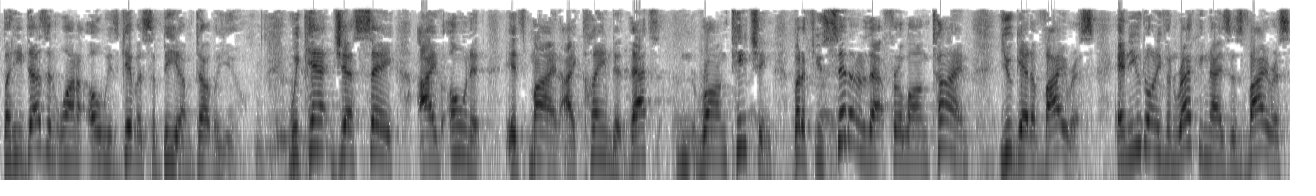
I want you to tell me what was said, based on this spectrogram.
but He doesn't want to always give us a BMW. We can't just say, I own it, it's mine, I claimed it. That's wrong teaching. But if you sit under that for a long time, you get a virus. And you don't even recognize this virus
